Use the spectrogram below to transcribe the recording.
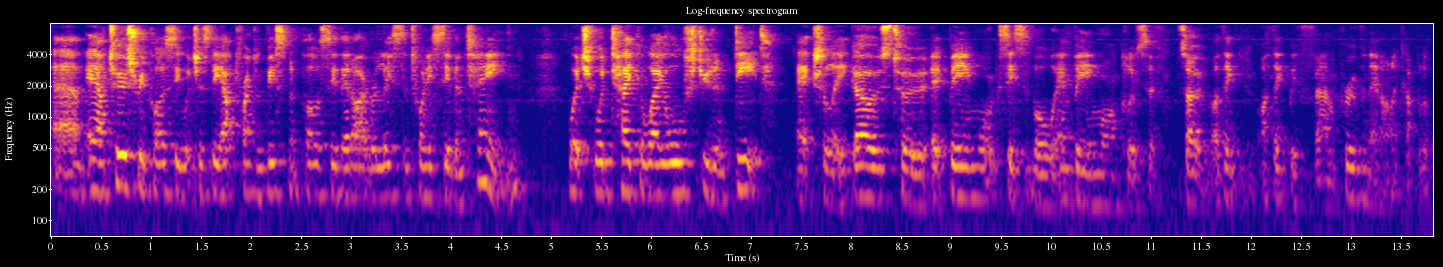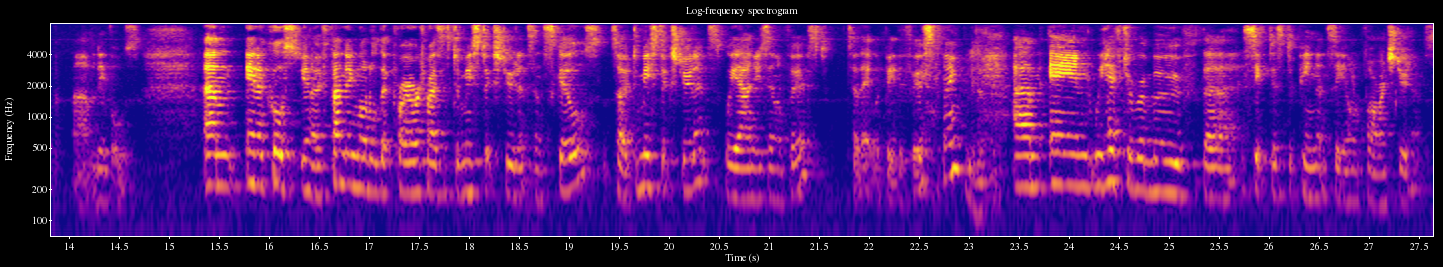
um, our tertiary policy, which is the upfront investment policy that I released in 2017, which would take away all student debt actually goes to it being more accessible and being more inclusive. So I think I think we've um, proven that on a couple of uh, levels. Um, and of course, you know, funding model that prioritises domestic students and skills. So domestic students, we are New Zealand first. So that would be the first thing. Yeah. Um, and we have to remove the sector's dependency on foreign students.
